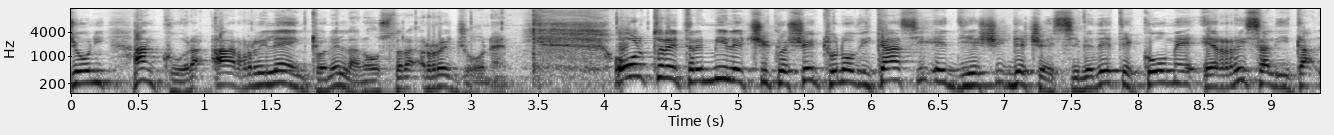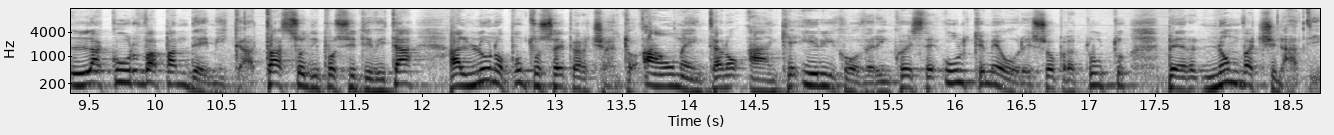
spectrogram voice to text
vaccinazioni ancora a rilento nella nostra regione. Oltre 3.500 nuovi casi e 10 decessi, vedete come è risalita la curva pandemica, tasso di positività all'1.6%, aumentano anche i ricoveri in queste ultime ore, soprattutto per non vaccinati.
